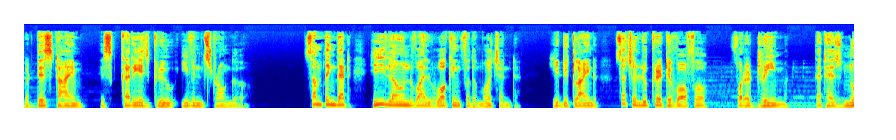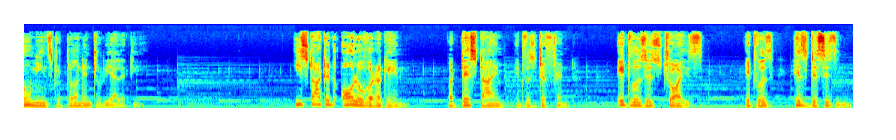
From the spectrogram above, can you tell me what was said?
But this time, his courage grew even stronger. Something that he learned while working for the merchant. He declined such a lucrative offer for a dream that has no means to turn into reality. He started all over again, but this time it was different. It was his choice, it was his decision.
